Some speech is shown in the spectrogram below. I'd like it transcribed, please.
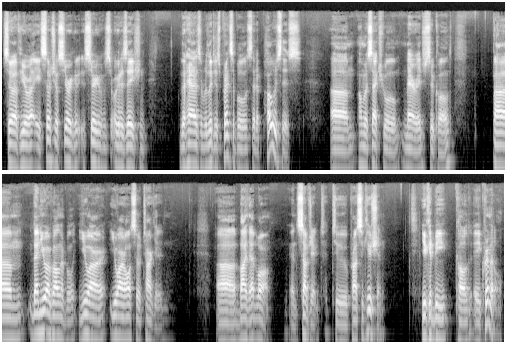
So if you're a social service organization that has religious principles that oppose this um, homosexual marriage, so called, um, then you are vulnerable. You are you are also targeted uh, by that law and subject to prosecution. You could be called a criminal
